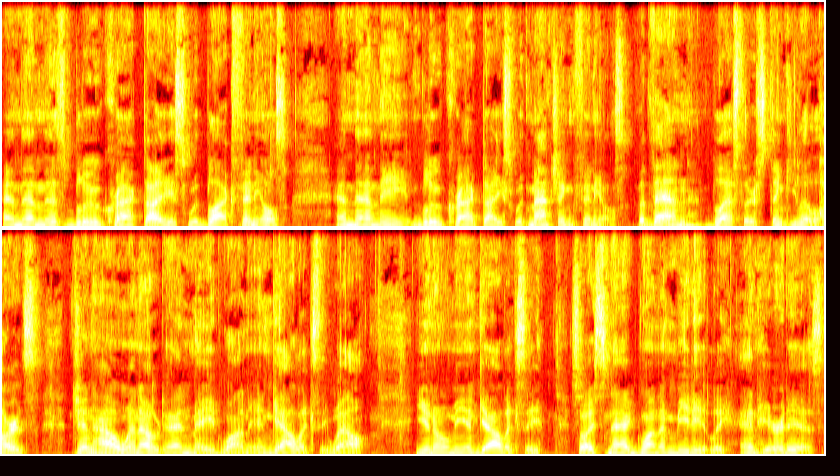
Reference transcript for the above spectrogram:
and then this blue cracked ice with black finials, and then the blue cracked ice with matching finials. But then, bless their stinky little hearts, Jinhao went out and made one in Galaxy. Well, you know me in Galaxy, so I snagged one immediately, and here it is.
